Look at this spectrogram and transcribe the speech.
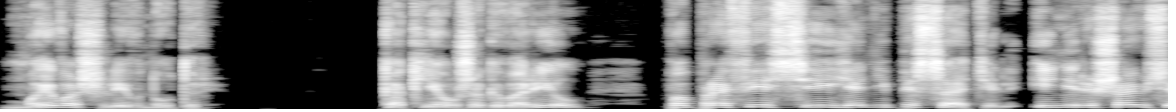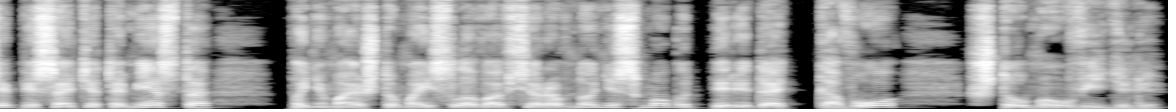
Мы вошли внутрь. Как я уже говорил, по профессии я не писатель и не решаюсь описать это место, понимая, что мои слова все равно не смогут передать того, что мы увидели.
